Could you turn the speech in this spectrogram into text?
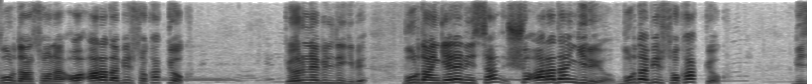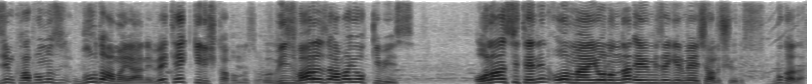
Buradan sonra o arada bir sokak yok. Görünebildiği gibi. Buradan gelen insan şu aradan giriyor. Burada bir sokak yok. Bizim kapımız burada ama yani ve tek giriş kapımız var. Biz varız ama yok gibiyiz. Olan sitenin olmayan yolundan evimize girmeye çalışıyoruz. Bu kadar.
